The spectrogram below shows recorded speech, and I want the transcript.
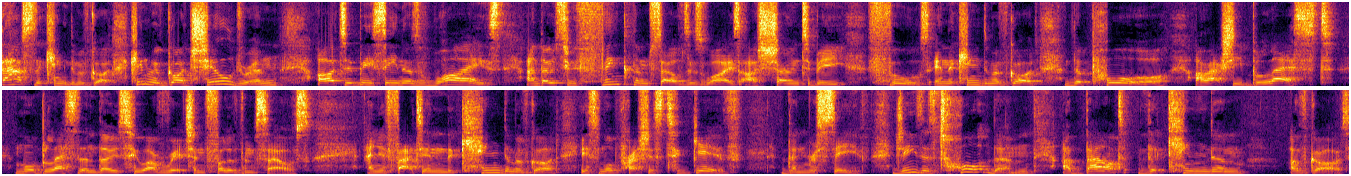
That's the kingdom of God. Kingdom of God children are to be seen as wise, and those who think themselves as wise are shown to be fools. In the kingdom of God, the poor are actually blessed, more blessed than those who are rich and full of themselves. And in fact, in the kingdom of God, it's more precious to give than receive. Jesus taught them about the kingdom of God.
